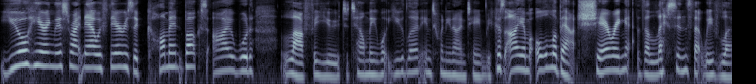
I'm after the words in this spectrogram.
you're hearing this right now, if there is a comment box, I would love for you to tell me what you learned in 2019 because I am all about sharing the lessons that we've learned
